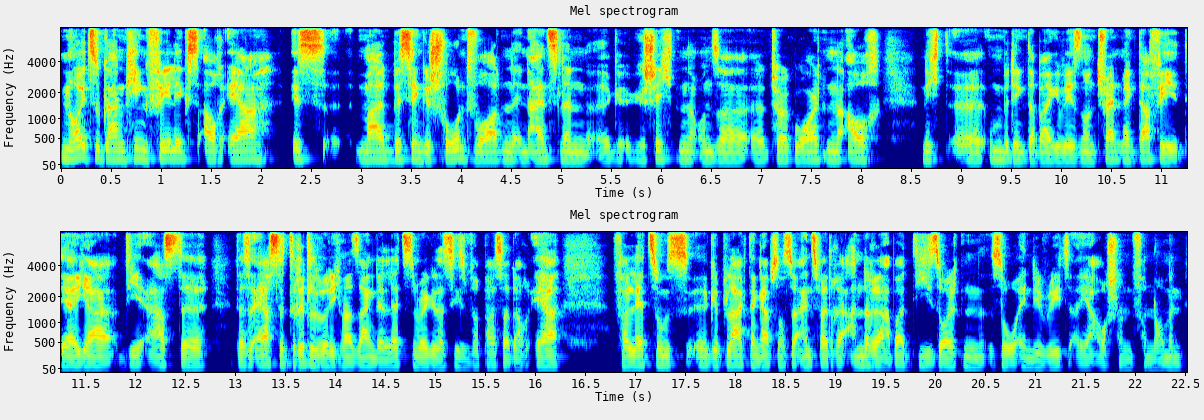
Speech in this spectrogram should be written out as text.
Neuzugang King Felix, auch er ist mal ein bisschen geschont worden in einzelnen äh, Geschichten. Unser äh, Turk Wharton auch nicht äh, unbedingt dabei gewesen. Und Trent McDuffie, der ja die erste, das erste Drittel, würde ich mal sagen, der letzten Regular Season verpasst hat, auch er verletzungsgeplagt. Dann gab es noch so ein, zwei, drei andere, aber die sollten so Andy Reid ja auch schon vernommen,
